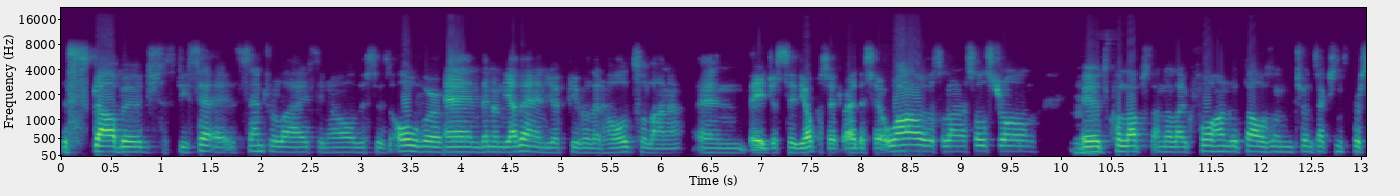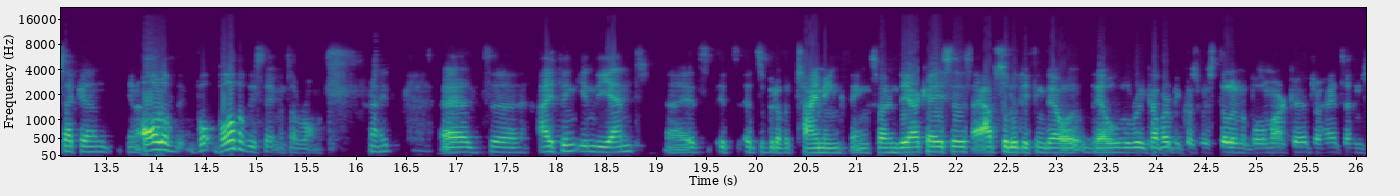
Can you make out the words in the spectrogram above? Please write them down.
this is garbage, it's decentralized, you know, this is over. And then on the other hand, you have people that hold Solana and they just say the opposite, right? They say, wow, Solana is so strong. Mm-hmm. It collapsed under like 400,000 transactions per second. You know, all of the, bo- both of these statements are wrong, right? And uh, I think in the end, uh, it's it's it's a bit of a timing thing. So in their cases, I absolutely think they will they will recover because we're still in a bull market, right? And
